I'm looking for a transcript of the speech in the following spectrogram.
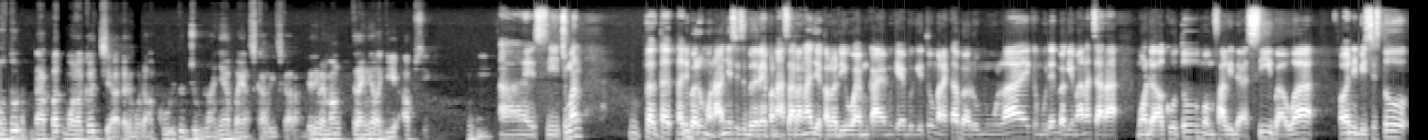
untuk dapat modal kerja dari modalku itu jumlahnya banyak sekali sekarang. Jadi memang trennya lagi up sih. I see. Cuman tadi baru mau nanya sih sebenarnya penasaran aja kalau di UMKM kayak begitu mereka baru mulai kemudian bagaimana cara modalku tuh memvalidasi bahwa oh ini bisnis tuh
